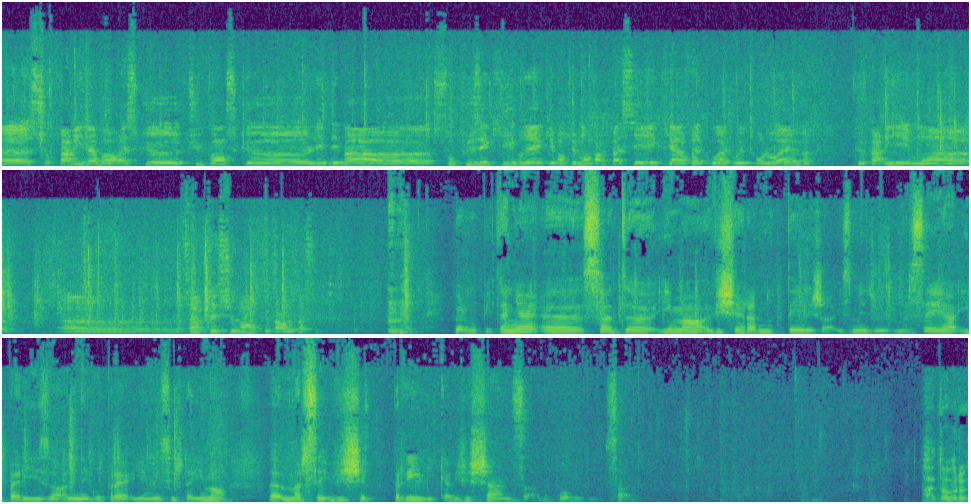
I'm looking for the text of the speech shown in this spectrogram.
Euh, sur Paris d'abord, est-ce que tu penses que les débats euh, sont plus équilibrés qu'éventuellement par le passé et qu'il y a un vrai coup à jouer pour l'OM, que Paris est moins euh, euh impressionnant que par le passé? Prvo pitanje, e, sad e, ima više ravnoteža između Marseja i Pariza nego pre. Je misliš da ima e, Marsej više prilika, više šansa da pobedi sad? Pa dobro,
